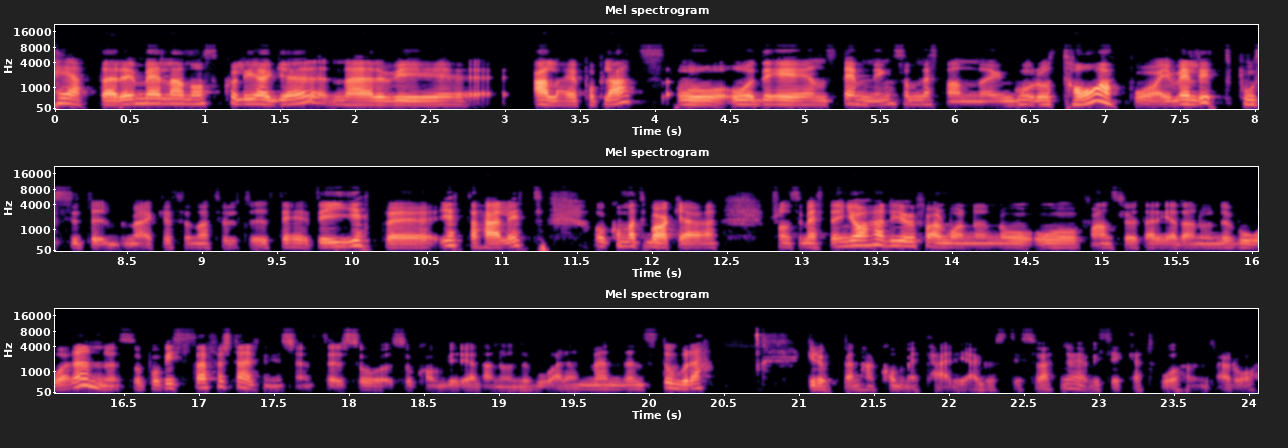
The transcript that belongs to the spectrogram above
tätare mellan oss kollegor när vi alla är på plats och, och, det är en stämning som nästan går att ta på i väldigt positiv bemärkelse naturligtvis. Det, det är jätte, jättehärligt att komma tillbaka från semestern. Jag hade ju förmånen att, att få ansluta redan under våren, så på vissa förstärkningstjänster så, så kom vi redan under våren. Men den stora gruppen har kommit här i augusti så att nu är vi cirka 200 då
